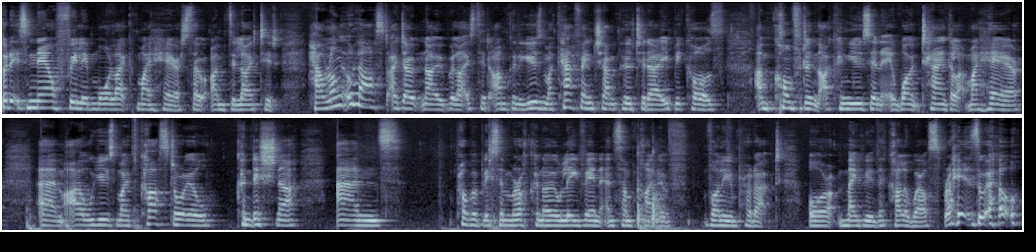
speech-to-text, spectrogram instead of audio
But it's now feeling more like my hair so I'm delighted. How long it will last I don't know but like I said I'm going to use my caffeine shampoo today because I'm confident I can use it and it won't tangle up my hair. Um, I will use my castor oil conditioner and probably some Moroccan oil leave-in and some kind of volume product or maybe the Colour Wow spray as well.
